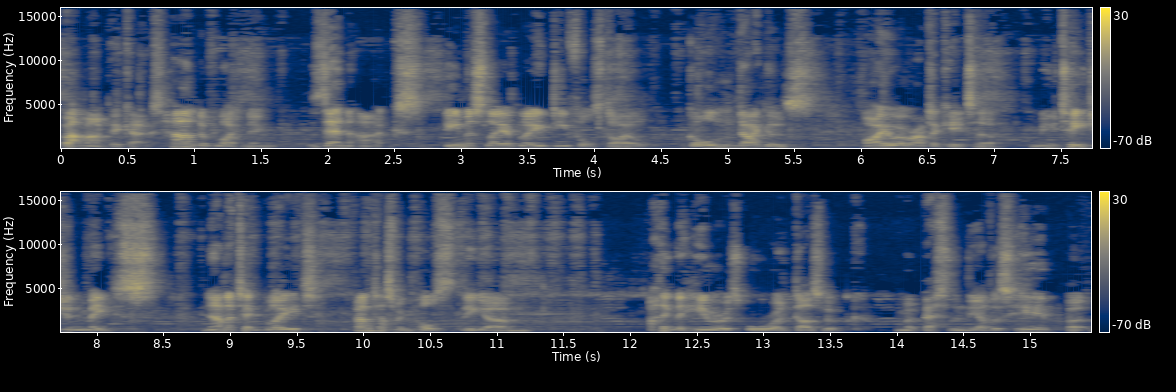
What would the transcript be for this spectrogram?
Batman pickaxe, Hand of Lightning, Zen axe, Demon Slayer blade default style, Golden daggers, IO Eradicator, Mutagen mace, Nanotech blade, Phantasmic Pulse, the, um, I think the hero's aura does look better than the others here, but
